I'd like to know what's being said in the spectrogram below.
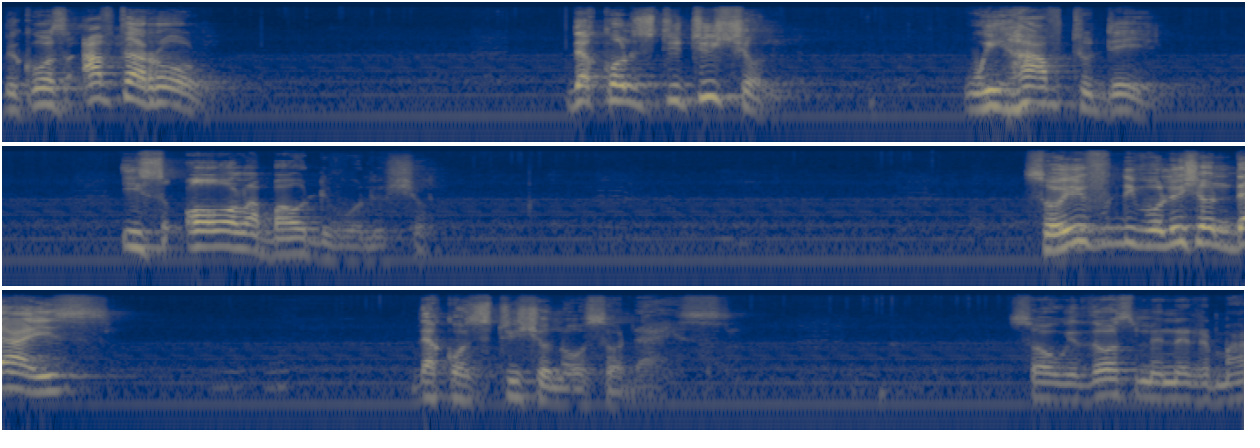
Because after all, the constitution we have today is all about devolution. So if devolution dies, the constitution also dies. So with those many remarks,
